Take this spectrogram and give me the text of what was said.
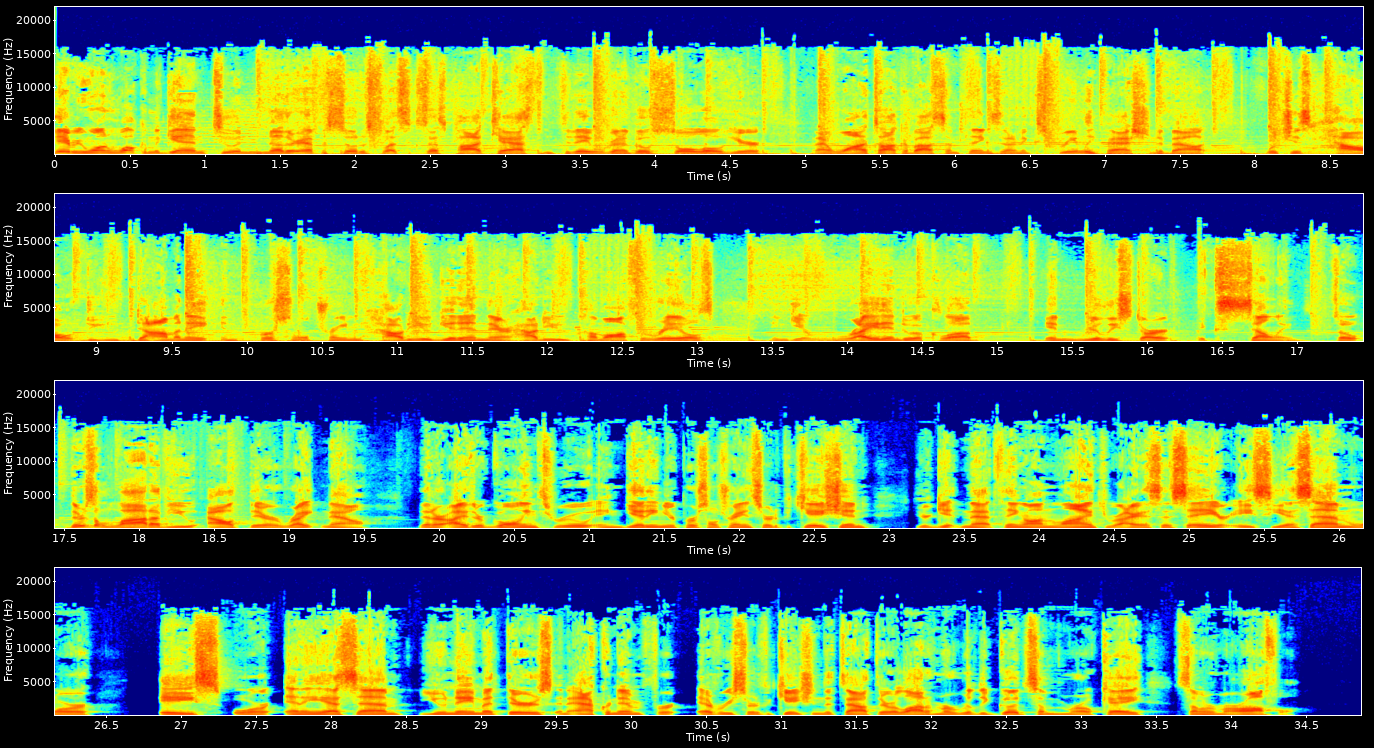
Hey everyone, welcome again to another episode of Sweat Success Podcast. And today we're going to go solo here. And I want to talk about some things that I'm extremely passionate about, which is how do you dominate in personal training? How do you get in there? How do you come off the rails and get right into a club and really start excelling? So there's a lot of you out there right now that are either going through and getting your personal training certification. You're getting that thing online through ISSA or ACSM or ACE or NASM, you name it. There's an acronym for every certification that's out there. A lot of them are really good. Some of them are okay. Some of them are awful.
